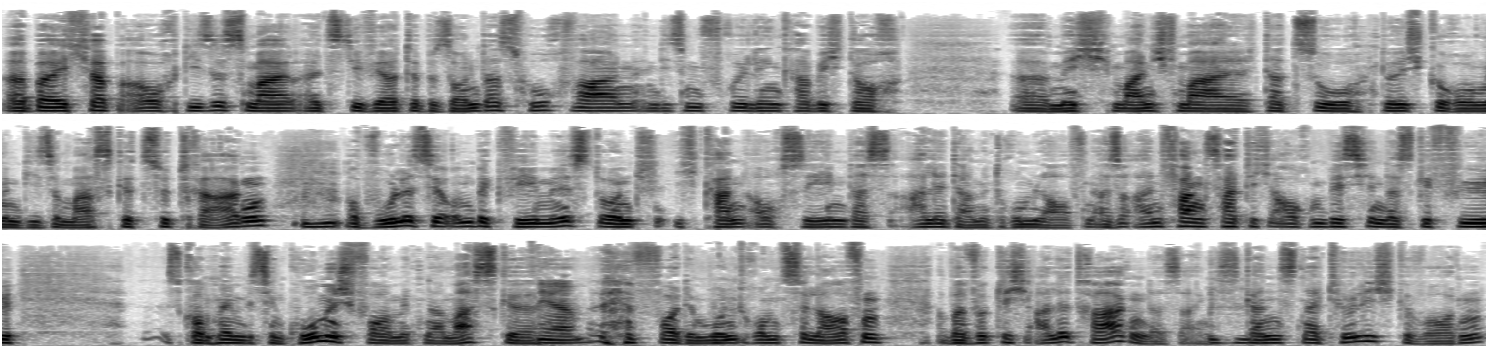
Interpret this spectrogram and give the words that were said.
Aber ich habe auch dieses Mal, als die Werte besonders hoch waren in diesem Frühling, habe ich doch äh, mich manchmal dazu durchgerungen, diese Maske zu tragen, mhm. obwohl es sehr unbequem ist und ich kann auch sehen, dass alle damit rumlaufen. Also anfangs hatte ich auch ein bisschen das Gefühl, es kommt mir ein bisschen komisch vor, mit einer Maske ja. vor dem Mund rumzulaufen, aber wirklich alle tragen das eigentlich. Mhm. Ist ganz natürlich geworden.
